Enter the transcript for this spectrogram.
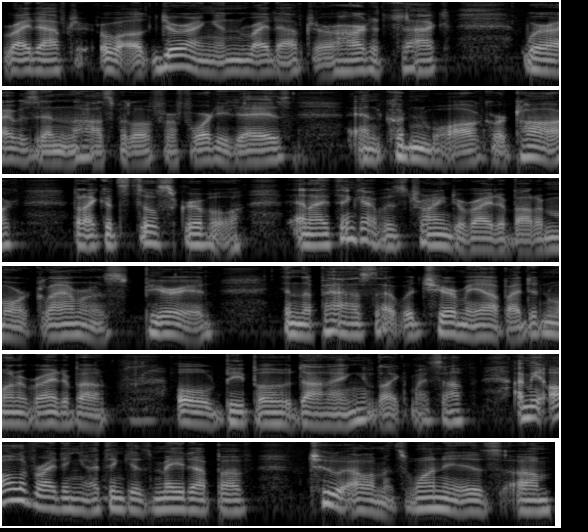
right after, well, during and right after a heart attack where I was in the hospital for 40 days and couldn't walk or talk, but I could still scribble. And I think I was trying to write about a more glamorous period in the past that would cheer me up. I didn't want to write about old people dying like myself. I mean, all of writing, I think, is made up of two elements. One is um,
